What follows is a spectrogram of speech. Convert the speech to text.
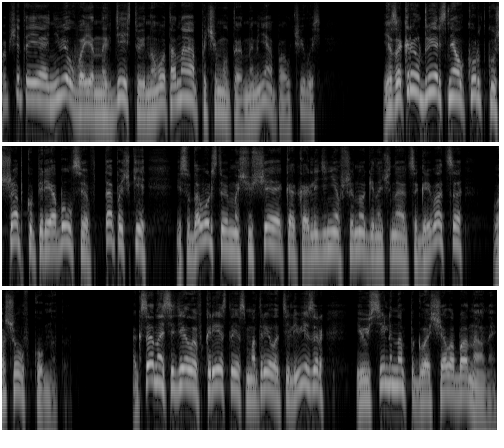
Вообще-то я не вел военных действий, но вот она почему-то на меня ополчилась. Я закрыл дверь, снял куртку, шапку, переобулся в тапочки и с удовольствием, ощущая, как оледеневшие ноги начинают согреваться, вошел в комнату. Оксана сидела в кресле, смотрела телевизор и усиленно поглощала бананы.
